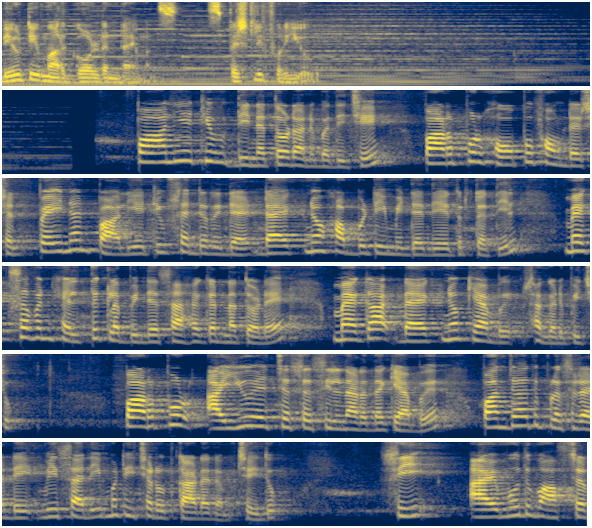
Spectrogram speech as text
Beauty mark golden diamonds specially for you palliative ദിനത്തോടനുബന്ധിച്ച് Parappur hope foundation pain and palliative സെന്ററിന്റെ ഡയഗ്നോ ഹബ്ബ് ടീമിന്റെ നേതൃത്വത്തിൽ മെക്സവൻ ഹെൽത്ത് ക്ലബിന്റെ സഹകരണത്തോടെ മെഗാ ഡയഗ്നോ ക്യാമ്പ് സംഘടിപ്പിച്ചു. Parappur I U H S എസിൽ നടന്ന camp panchayat president V Saleema teacher ഉദ്ഘാടനം ചെയ്തു. സി അഹമ്മദ് മാസ്റ്റർ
